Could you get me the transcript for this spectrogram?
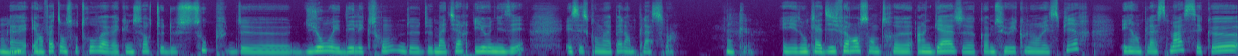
Mhm. Euh, et en fait, on se retrouve avec une sorte de soupe d'ions et d'électrons, de, matière ionisée. Et c'est ce qu'on appelle un plasma. Et donc la différence entre un gaz comme celui que l'on respire et un plasma, c'est que euh,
